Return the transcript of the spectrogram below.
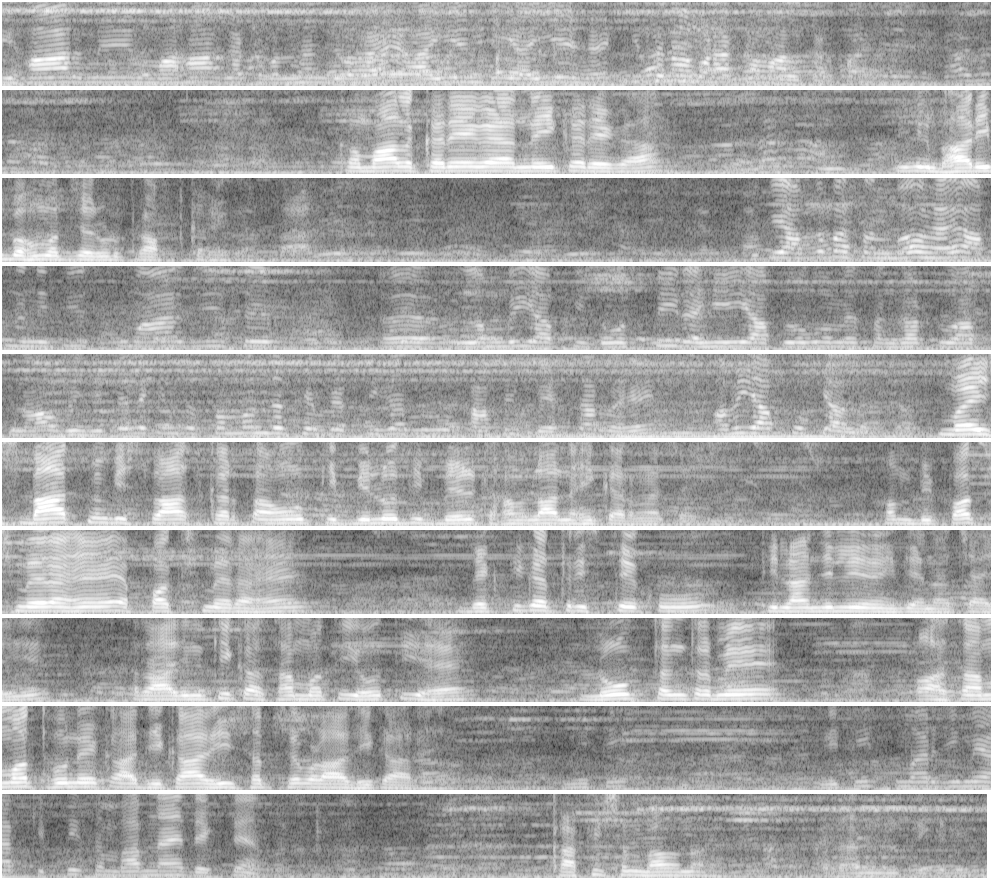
बिहार में महागठबंधन जो है आईएनडीआईए है कितना बड़ा कमाल कर पाया? कमाल करेगा या नहीं करेगा लेकिन भारी बहुमत ज़रूर प्राप्त करेगा। क्योंकि आपके पास अनुभव है आपने नीतीश कुमार जी से लंबी आपकी दोस्ती रही आप लोगों में संघर्ष हुआ आप चुनाव भी जीते लेकिन जो संबंध थे व्यक्तिगत वो काफ़ी बेहतर रहे। अभी आपको क्या लगता है? मैं इस बात में विश्वास करता हूँ कि बिलो दी बेल्ट हमला नहीं करना चाहिए। हम विपक्ष में रहें या पक्ष में रहें व्यक्तिगत रिश्ते को तिलांजलि नहीं देना चाहिए। राजनीतिक असहमति होती है। लोकतंत्र में असहमत होने का अधिकार ही सबसे बड़ा अधिकार है। नीति नीतीश कुमार जी में आप कितनी संभावनाएँ देखते हैं सर? काफ़ी संभावना है। प्रधानमंत्री के लिए।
